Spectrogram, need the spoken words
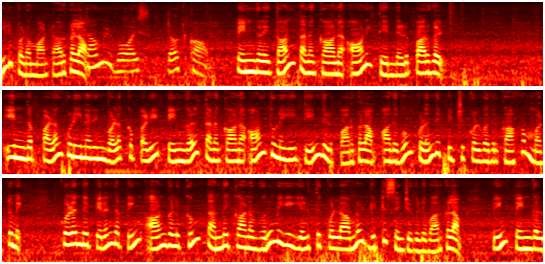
ஈடுபட மாட்டார்களாம். தமிழ் வாய்ஸ் டாட் காம் பெண்களைத்தான் தனக்கான ஆணை தேர்ந்தெடுப்பார்கள். இந்த பழங்குடியினரின் வழக்கப்படி பெண்கள் தனக்கான ஆண் துணையை தேர்ந்தெடுப்பார்களாம். அதுவும் குழந்தை பெற்றுக்கொள்வதற்காக மட்டுமே. குழந்தை பிறந்த பின் ஆண்களுக்கும் தந்தைக்கான உரிமையை எடுத்துக்கொள்ளாமல் விட்டு சென்று விடுவார்களாம். பின் பெண்கள்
